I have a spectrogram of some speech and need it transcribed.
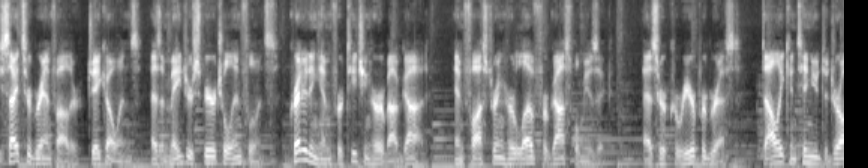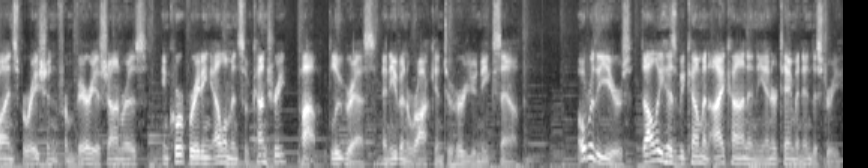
cites her grandfather, Jake Owens, as a major spiritual influence, crediting him for teaching her about God and fostering her love for gospel music. As her career progressed, Dolly continued to draw inspiration from various genres, incorporating elements of country, pop, bluegrass, and even rock into her unique sound. Over the years, Dolly has become an icon in the entertainment industry,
